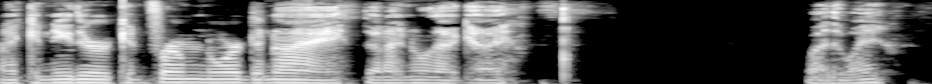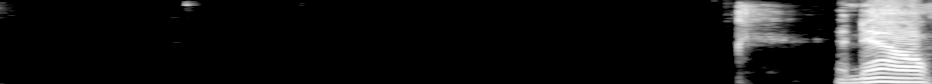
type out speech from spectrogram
I can neither confirm nor deny that I know that guy, by the way. And now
